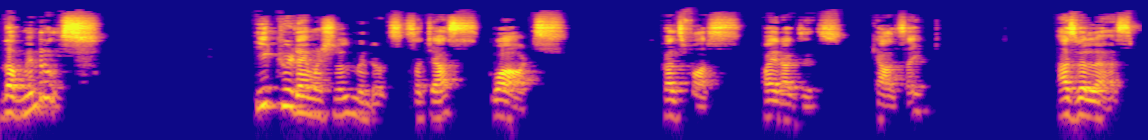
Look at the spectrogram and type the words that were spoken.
The minerals, equidimensional minerals such as quartz, feldspars, pyroxenes, calcite, as well as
